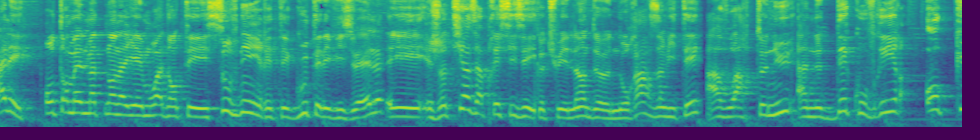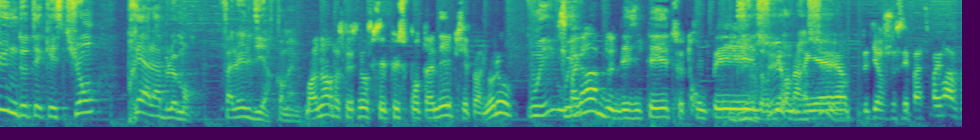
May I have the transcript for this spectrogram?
Allez, on t'emmène maintenant, Naya et moi, dans tes souvenirs et tes goûts télévisuels. Et je tiens à préciser que tu es l'un de nos rares invités à avoir tenu à ne découvrir aucune de tes questions préalablement. Fallait le dire quand même. Bon non, parce que sinon c'est plus spontané, puis c'est pas rigolo. Oui, C'est oui. pas grave d'hésiter, de se tromper, Bien de sûr, revenir en bien arrière, sûr. de dire je sais pas, c'est pas grave.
